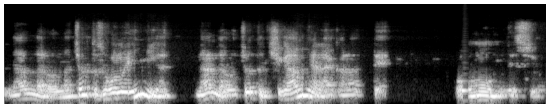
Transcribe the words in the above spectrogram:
なんだろうな、ちょっとそこの意味が、なんだろう、ちょっと違うんじゃないかなって思うんですよ。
